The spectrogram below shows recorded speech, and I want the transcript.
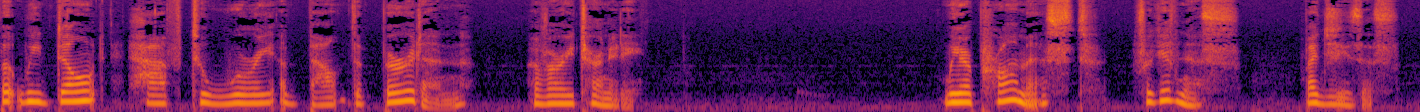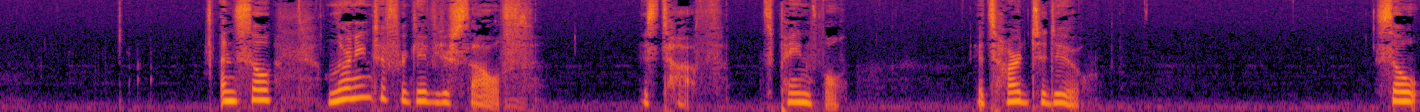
But we don't have to worry about the burden of our eternity. We are promised forgiveness by Jesus. And so, learning to forgive yourself is tough. It's painful. It's hard to do. So,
